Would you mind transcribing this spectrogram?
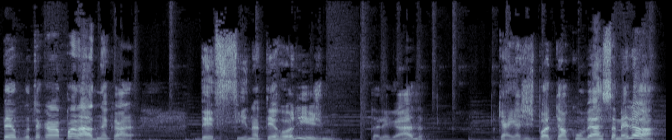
perguntar aquela parada, né, cara? Defina terrorismo, tá ligado? Porque aí a gente pode ter uma conversa melhor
